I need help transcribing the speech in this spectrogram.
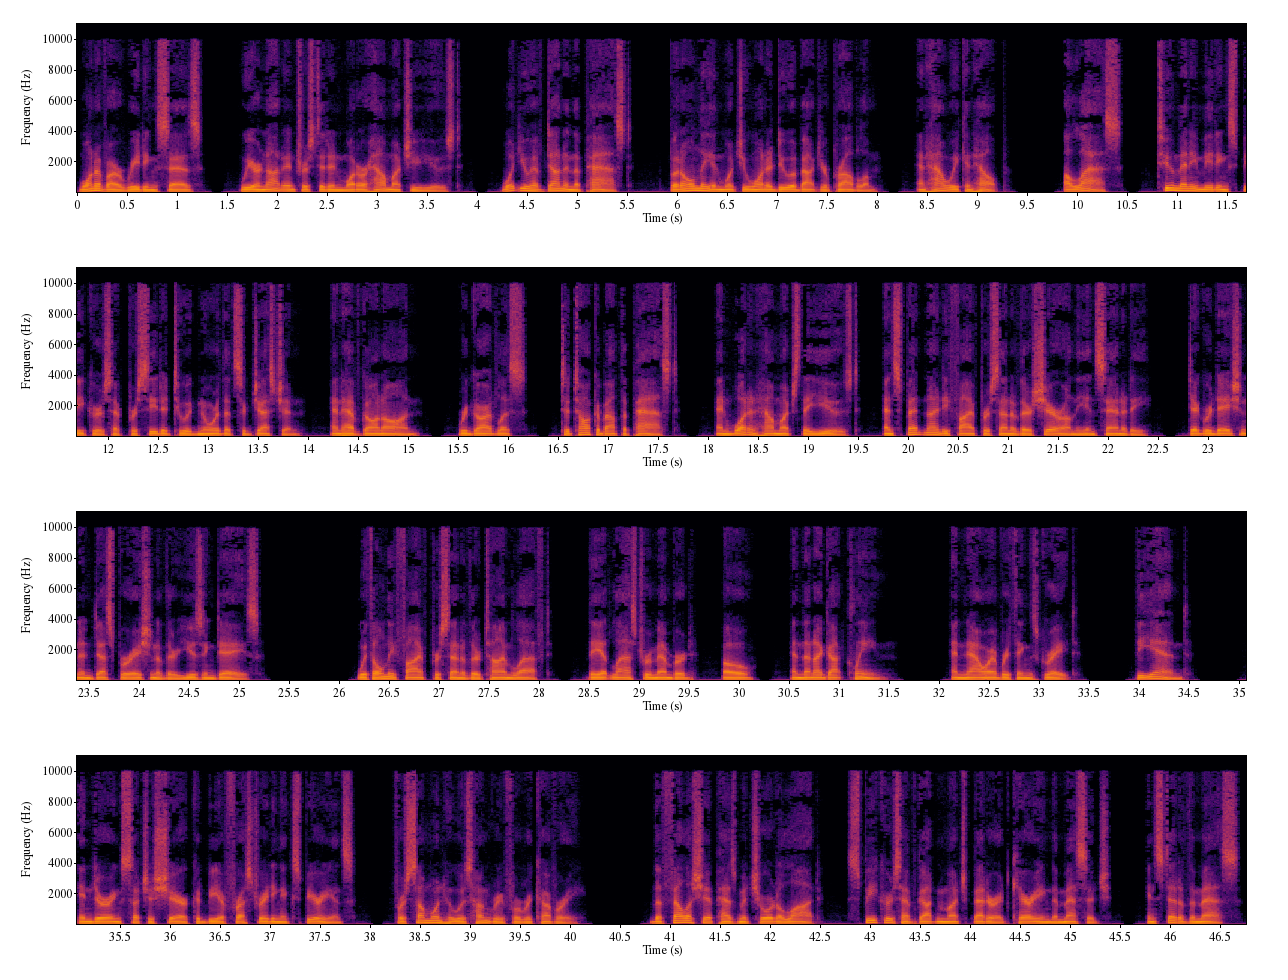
One of our readings says, We are not interested in what or how much you used, what you have done in the past, but only in what you want to do about your problem, and how we can help. Alas, too many meeting speakers have proceeded to ignore that suggestion, and have gone on, regardless, to talk about the past, and what and how much they used, and spent 95% of their share on the insanity, degradation, and desperation of their using days. With only 5% of their time left, they at last remembered, oh, and then I got clean. And now everything's great. The end. Enduring such a share could be a frustrating experience, for someone who was hungry for recovery. The fellowship has matured a lot, speakers have gotten much better at carrying the message, instead of the mess.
